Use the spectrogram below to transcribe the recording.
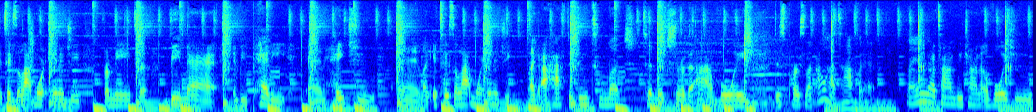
it takes a lot more energy for me to be mad and be petty and hate you. And like it takes a lot more energy. Like i have to do too much to make sure that i avoid this person. Like i don't have time for that i ain't got time to be trying to avoid you.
